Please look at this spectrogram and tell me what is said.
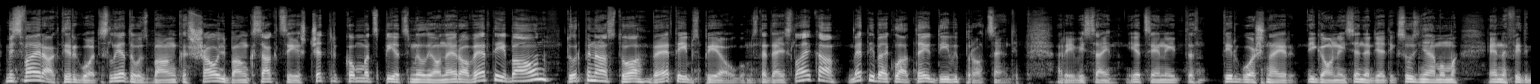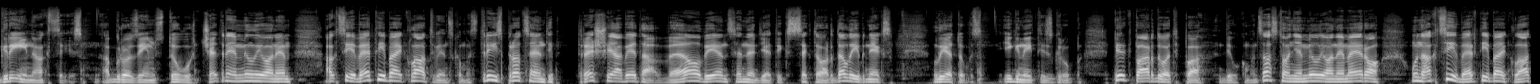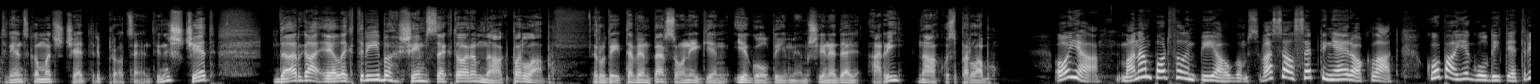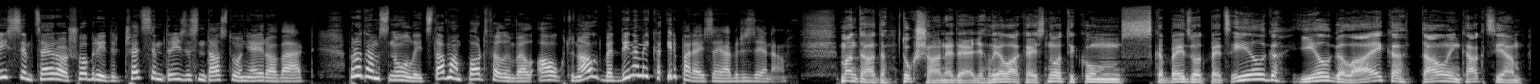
Visvairāk tirgotas Lietuvas bankas Šauļu bankas akcijas 4,5 miljonu eiro vērtībā un turpinās to vērtības pieaugums. Nedēļas laikā vērtībai klāt te 2%. Arī visai iecienīta tirgošanai ir Igaunijas enerģētikas uzņēmuma Enefit Green akcijas. Apgrozījums tuvu 4 miljoniem, akciju vērtībai klāt 1,3%, trešajā vietā vēl viens enerģētikas sektora dalībnieks - Lietuvas Ignitis grupa. Pirkt pārdoti pa 2,8 miljoniem eiro un akciju vērtībai klāt 1,4%. Un šķiet, dārgā elektrība šim sektoram nāk par labu. Rudīt, taviem personīgiem ieguldījumiem šī nedēļa arī nākus par labu. O jā, manam portfelim pieaugums - veseli 7 eiro klāt. Kopā ieguldītie 300 eiro šobrīd ir 438 eiro vērti. Protams, nu līdz tavam portfelim vēl augt un augt, bet dinamika ir pareizajā virzienā. Man tāda tukšā nedēļa. Lielākais notikums, ka beidzot pēc ilga, ilga laika Tallinka akcijām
